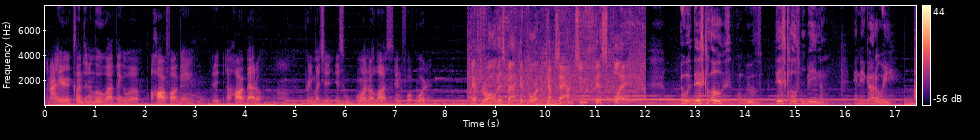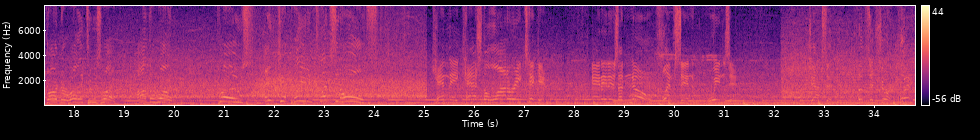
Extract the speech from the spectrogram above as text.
When I hear Clemson and Louisville, I think of a, a hard-fought game, a hard battle. Um, pretty much it, it's won or lost in the fourth quarter. After all this back and forth, it comes down to this play. It was this close. We was this close from beating them, and they got away. Gardner rolling to his right, on the run, throws, incomplete, and Clemson holds. Can they cash the lottery ticket? And it is a no. Clemson wins it. Jackson flips it short, Quick,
